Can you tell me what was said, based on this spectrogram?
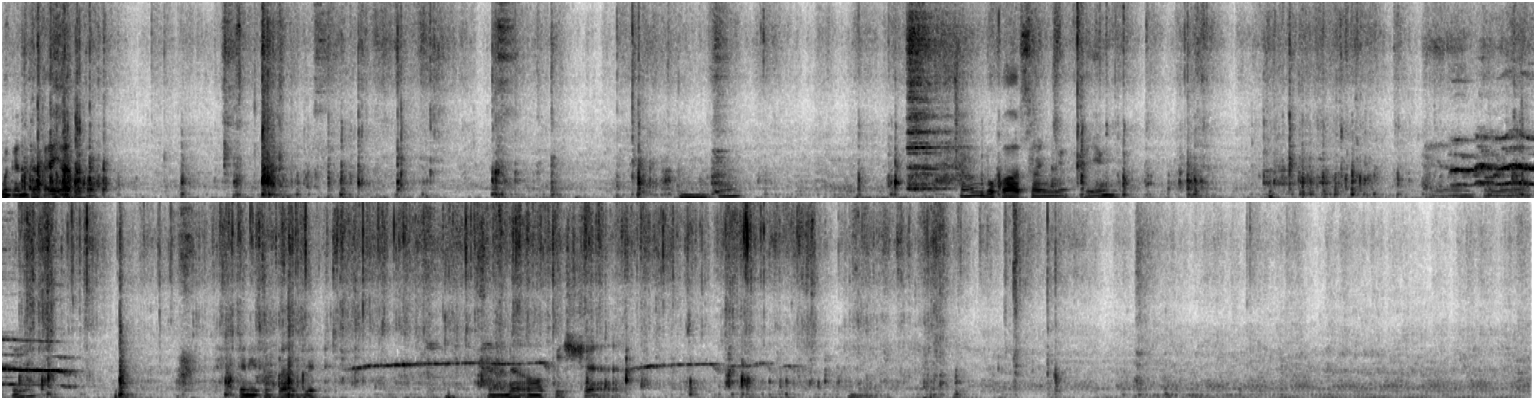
Maganda kaya eh, to. Mhm. Saan ang bukasan niya? Ayun. Ayan, tingnan natin. Ganito tablet. Sana okay siya.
